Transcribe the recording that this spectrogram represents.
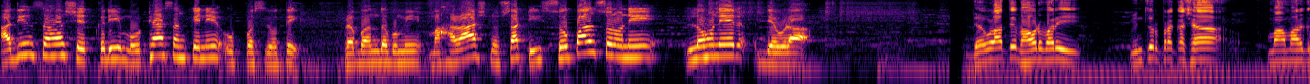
आदींसह शेतकरी मोठ्या संख्येने उपस्थित होते. प्रबंधभूमी महाराष्ट्रसाठी सोपान सोनोने लोहनेर देवळा. देवळा ते भावडबारी विंचूर प्रकाशा महामार्ग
